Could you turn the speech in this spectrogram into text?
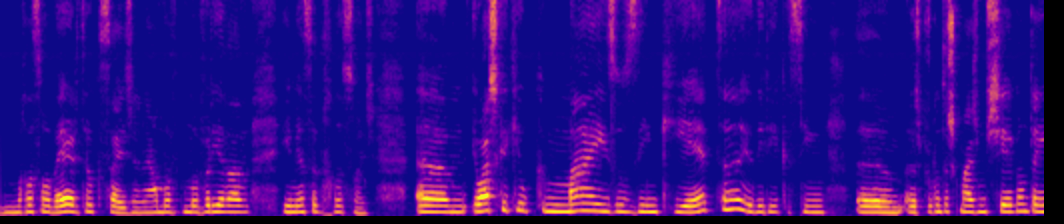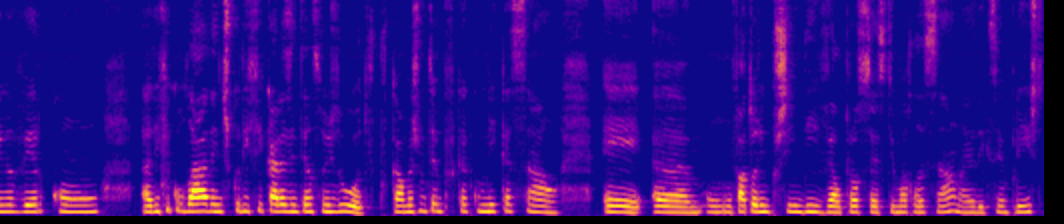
uma relação aberta, o que seja, é? há uma, uma variedade imensa de relações. eu acho que aquilo que mais os inquieta, eu diria que assim, as perguntas que mais me chegam têm a ver com a dificuldade em descodificar as intenções do outro, porque ao mesmo tempo que a comunicação é um, um fator imprescindível para o sucesso de uma relação, não é? eu digo sempre isto,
